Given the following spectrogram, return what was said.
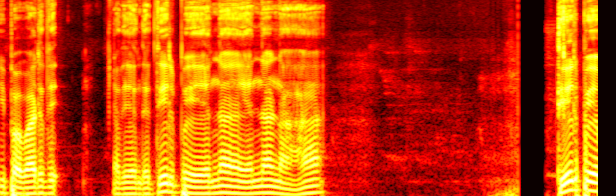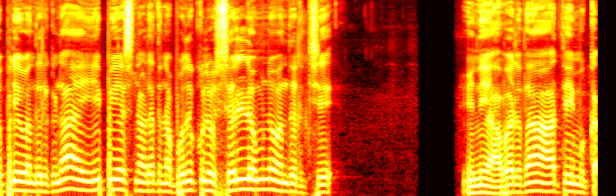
இப்போ வருது. அது அந்த தீர்ப்பு என்ன என்னன்னா தீர்ப்பு எப்படி வந்திருக்குன்னா இபிஎஸ் நடத்தின பொதுக்குழு செல்லும்னு வந்துருச்சு. இனி அவர் தான் அதிமுக.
